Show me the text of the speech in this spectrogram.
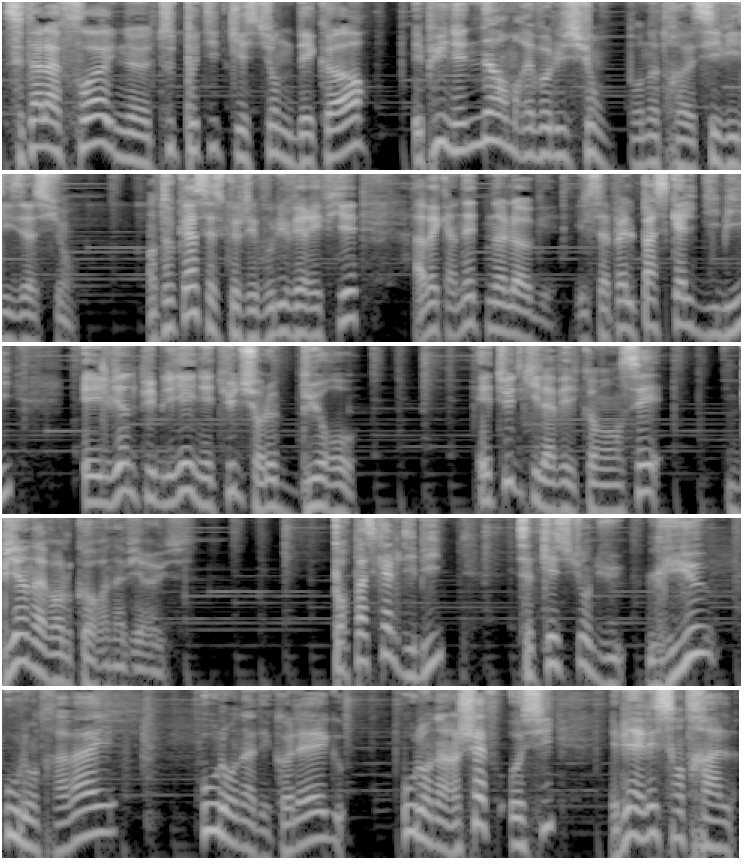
C'est à la fois une toute petite question de décor et puis une énorme révolution pour notre civilisation. En tout cas, c'est ce que j'ai voulu vérifier avec un ethnologue. Il s'appelle Pascal Diby et il vient de publier une étude sur le bureau. Étude qu'il avait commencée bien avant le coronavirus. Pour Pascal Diby, cette question du lieu où l'on travaille, où l'on a des collègues, où l'on a un chef aussi, eh bien elle est centrale.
